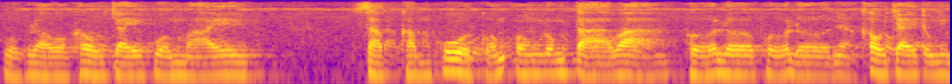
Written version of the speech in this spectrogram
พวกเราเข้าใจความหมายสับคำพูดขององค์หลวงตาว่าเผลอเลอเผลอเลอเนี่ยเข้าใจตรงนี้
